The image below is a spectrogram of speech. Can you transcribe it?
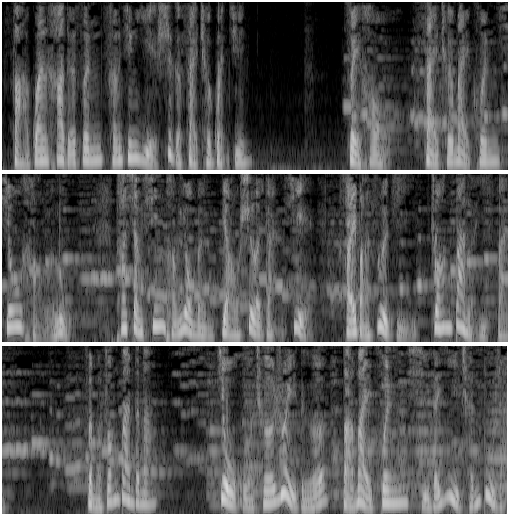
法官哈德森曾经也是个赛车冠军。最后，赛车麦昆修好了路，他向新朋友们表示了感谢，还把自己装扮了一番。怎么装扮的呢？旧火车瑞德把麦昆洗得一尘不染。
